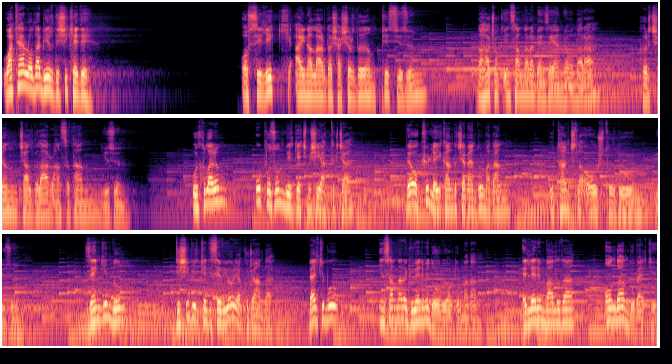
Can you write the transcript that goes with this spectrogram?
Waterloo'da bir dişi kedi. O silik aynalarda şaşırdığım pis yüzüm, daha çok insanlara benzeyen ve onlara hırçın çalgılar ansıtan yüzüm. Uykularım upuzun bir geçmişi yaktıkça ve o külle yıkandıkça ben durmadan utançla oğuşturduğum yüzüm. Zengin dul dişi bir kedi seviyor ya kucağında. Belki bu insanlara güvenimi doğuruyor durmadan. Ellerim bağlı da ondan bu belki.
